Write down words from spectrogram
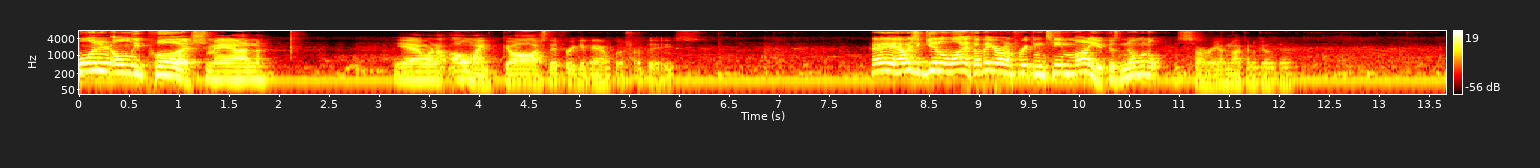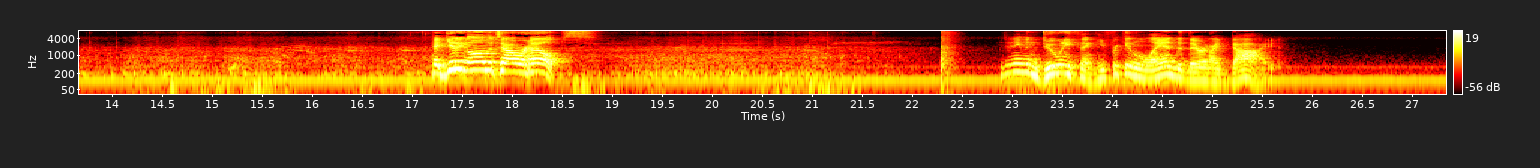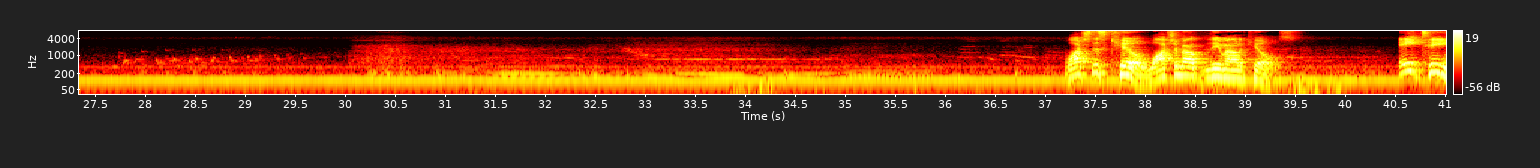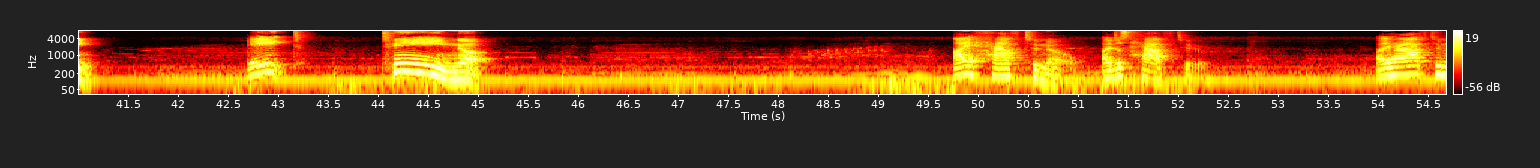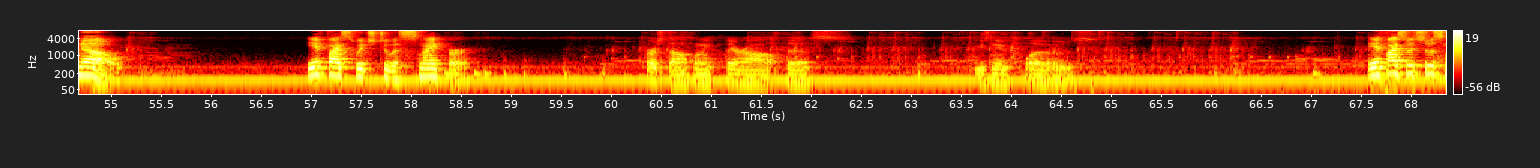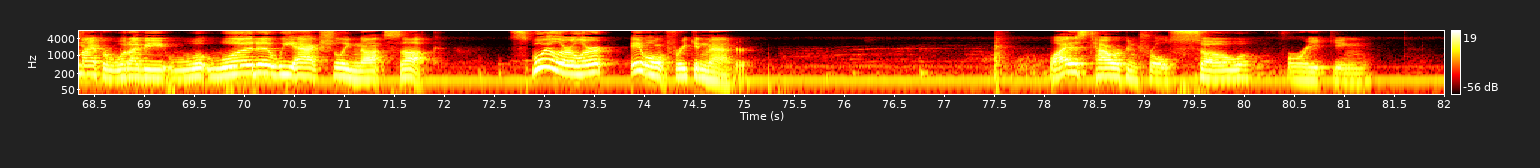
One and only push, man. Yeah, we're not. Oh my gosh, they freaking ambush our base. Hey, how about you get a life? I bet you're on freaking Team Money, because no one will. Sorry, I'm not gonna go there. Hey, getting on the tower helps! He didn't even do anything. He freaking landed there and I died. Watch this kill. Watch about the amount of kills. 18. 18. I have to know. I just have to. I have to know. If I switch to a sniper. First off, let me clear out this. These new clothes. If I switch to a sniper, would I be... would we actually not suck? Spoiler alert, it won't freaking matter. Why is tower control so freaking...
